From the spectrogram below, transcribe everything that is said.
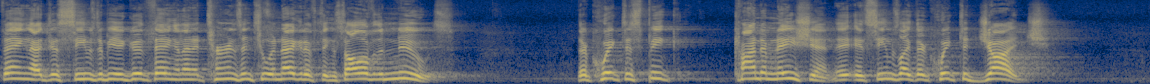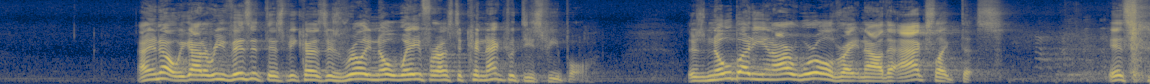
thing that just seems to be a good thing, and then it turns into a negative thing. It's all over the news. They're quick to speak condemnation. It, it seems like they're quick to judge. I know we got to revisit this because there's really no way for us to connect with these people. There's nobody in our world right now that acts like this. It's,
